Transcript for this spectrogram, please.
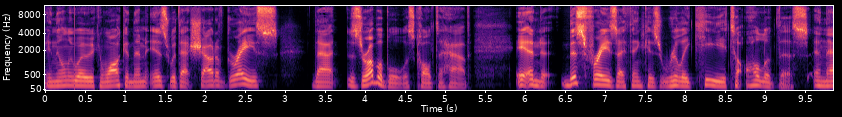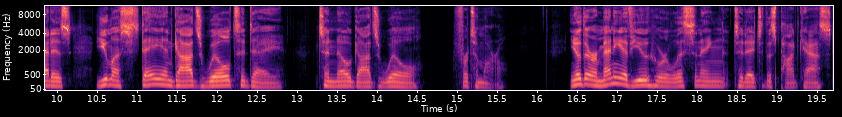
And the only way we can walk in them is with that shout of grace that Zerubbabel was called to have. And this phrase, I think, is really key to all of this. And that is, you must stay in God's will today to know God's will for tomorrow. You know, there are many of you who are listening today to this podcast,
